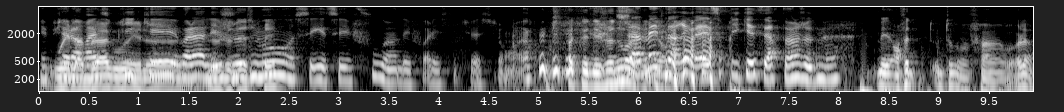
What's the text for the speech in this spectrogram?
Et puis où est la alors blague, où est expliquer, le, voilà, le les jeu jeux de mots, c'est c'est fou hein, des fois les situations. Pas que des jeux de mots. Jamais t'arrives à expliquer certains jeux de mots. Mais en fait, tout- enfin voilà,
